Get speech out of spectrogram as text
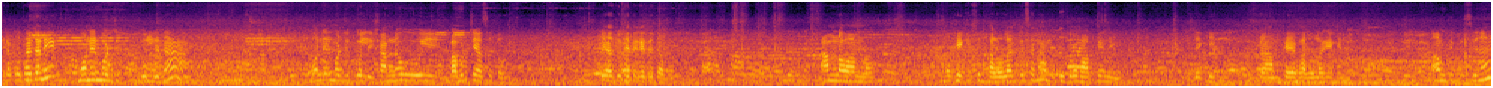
এটা কোথায় জানি? মনের মসজিদ বললি না? মনের মসজিদ গল্লি সামনে ওই বাবুর্চি আছে তো। পেঁয়াজু খেতে খেতে যাব। আম নাও আম নাও মুখে কিছু ভালো লাগতেছে না, দুপুরে ভাত খেয়ে নেই। দেখি আম খেয়ে ভালো লাগে কিনা। আম কি দিচ্ছি হ্যাঁ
